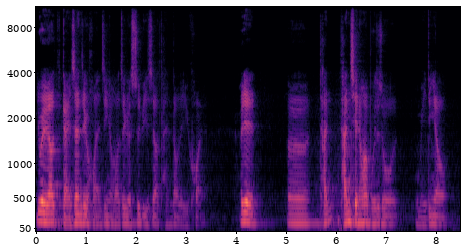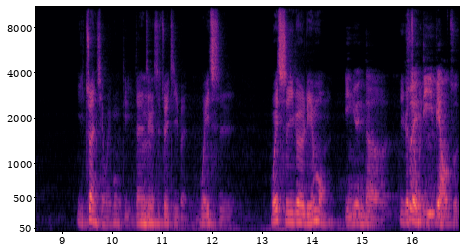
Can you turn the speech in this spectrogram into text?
因为要改善这个环境的话，这个势必是要谈到的一块。而且，呃，谈谈钱的话，不是说我们一定要以赚钱为目的，但是这个是最基本，维持维持一个联盟营运的一个最低标准。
